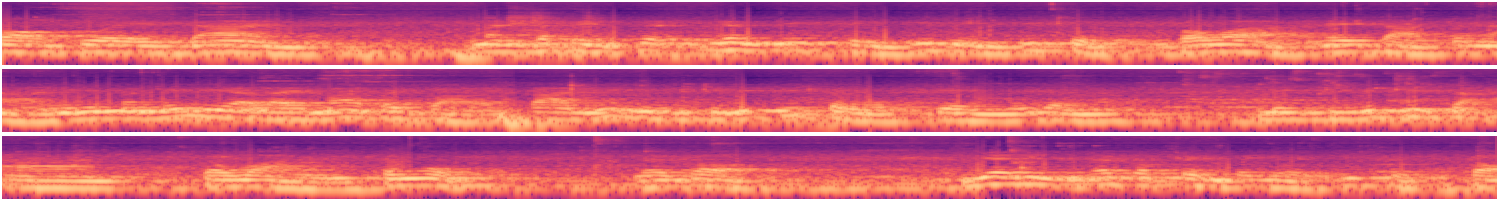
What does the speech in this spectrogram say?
บอกตัวเองได้ มันก็เป็นเรื่องที่สิ่งที่ดีที่สุด เพราะว่าในศาสนานี้มันไม่มีอะไรมากไปกว่าการที่มีชีวิตที่สงบเย็นนะโยมนะมีชีวิตที่สะอาดสว่างสงบ แล้วก็เย็นแล้วก็เป็นประโยชน์ที่สุดต่อ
